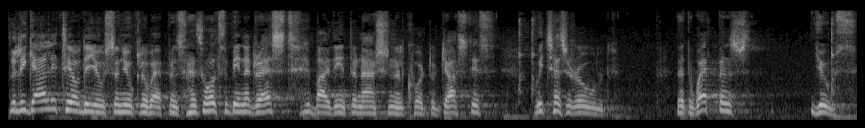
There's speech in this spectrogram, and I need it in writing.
The legality of the use of nuclear weapons has also been addressed by the International Court of Justice, which has ruled that weapons use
